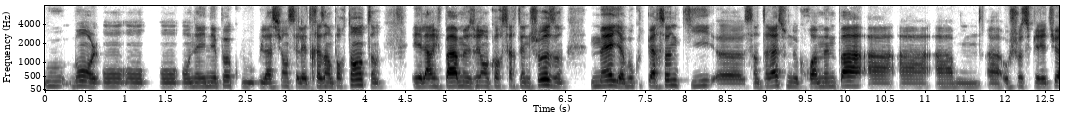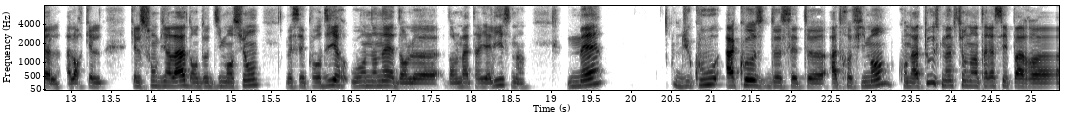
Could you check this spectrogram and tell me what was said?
où, bon, on, on, on à une époque où la science, elle est très importante et elle n'arrive pas à mesurer encore certaines choses, mais il y a beaucoup de personnes qui euh, s'intéressent ou ne croient même pas à, aux choses spirituelles, alors qu'elles sont bien là dans d'autres dimensions mais c'est pour dire où on en est dans le, dans le matérialisme. Mais du coup, à cause de cet euh, atrophiement qu'on a tous, même si on est intéressé par euh,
